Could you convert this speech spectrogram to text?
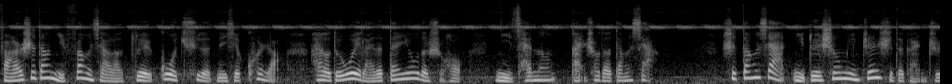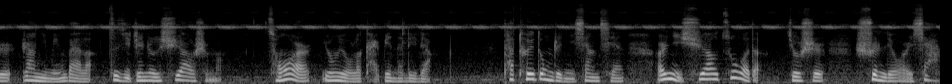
反而是当你放下了对过去的那些困扰，还有对未来的担忧的时候，你才能感受到当下。是当下你对生命真实的感知，让你明白了自己真正需要什么，从而拥有了改变的力量。它推动着你向前，而你需要做的就是顺流而下。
